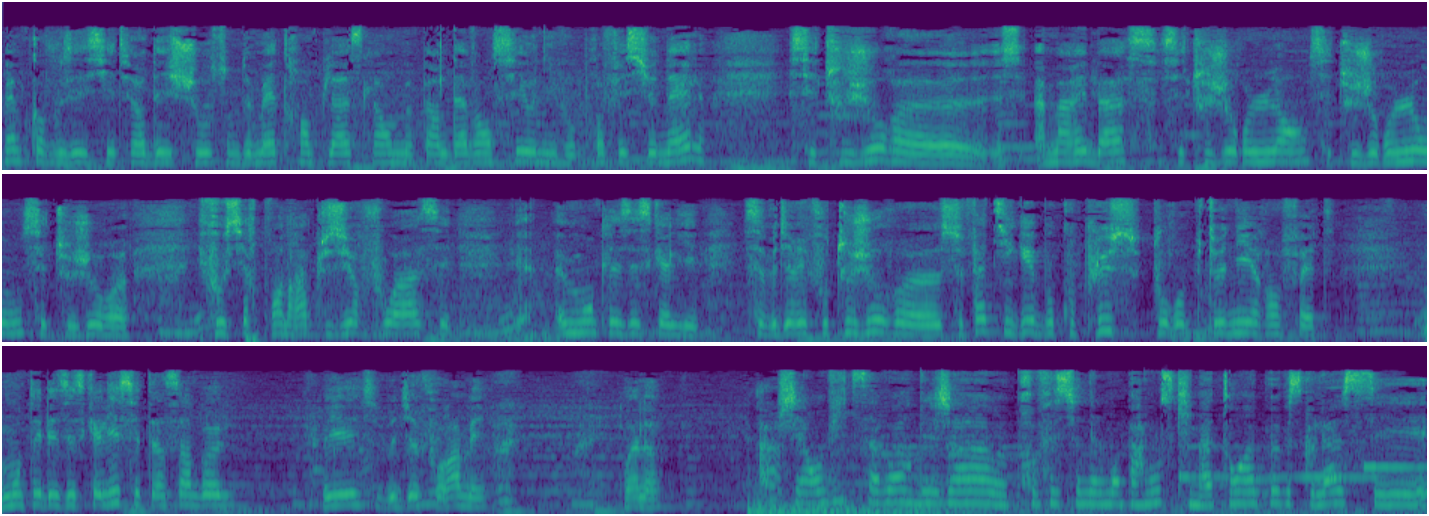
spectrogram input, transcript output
même quand vous essayez de faire des choses, de mettre en place, là on me parle d'avancer au niveau professionnel, c'est toujours euh, à marée basse, c'est toujours lent, c'est toujours long, c'est toujours. euh, il faut s'y reprendre à plusieurs fois. Euh, monte les escaliers. Ça veut dire il faut toujours se fatiguer beaucoup plus pour obtenir en fait. Monter les escaliers, c'est un symbole. Vous voyez, ça veut dire faut ramer. Voilà. Alors j'ai envie de savoir déjà, euh, professionnellement parlant, ce qui m'attend un peu, parce que là c'est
